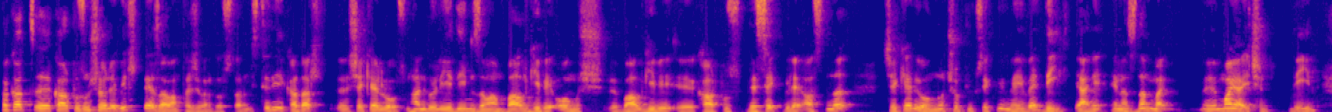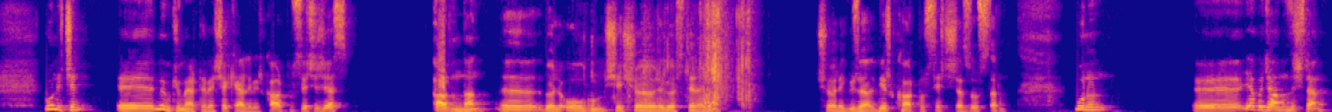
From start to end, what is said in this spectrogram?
Fakat e, karpuzun şöyle bir dezavantajı var dostlarım. İstediği kadar e, şekerli olsun. Hani böyle yediğimiz zaman bal gibi olmuş, bal gibi karpuz desek bile aslında şeker yoğunluğu çok yüksek bir meyve değil. Yani en azından ma- maya için değil. Bunun için mümkün mertebe şekerli bir karpuz seçeceğiz. Ardından böyle olgun bir şey şöyle gösterelim. Şöyle güzel bir karpuz seçeceğiz dostlarım. Bunun e, yapacağımız işlem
